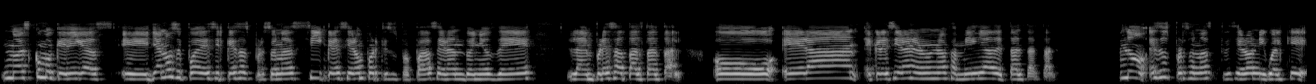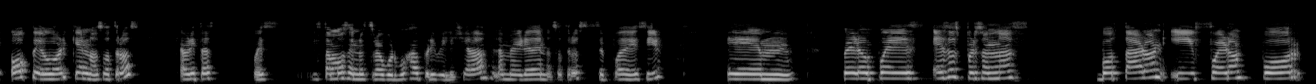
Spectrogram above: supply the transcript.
no es como que digas, eh, ya no se puede decir que esas personas sí crecieron porque sus papás eran dueños de la empresa tal, tal, tal. O eran, crecieron en una familia de tal, tal, tal. No, esas personas crecieron igual que, o peor que nosotros, que ahorita pues estamos en nuestra burbuja privilegiada, la mayoría de nosotros se puede decir. Em, pero pues esas personas votaron y fueron por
